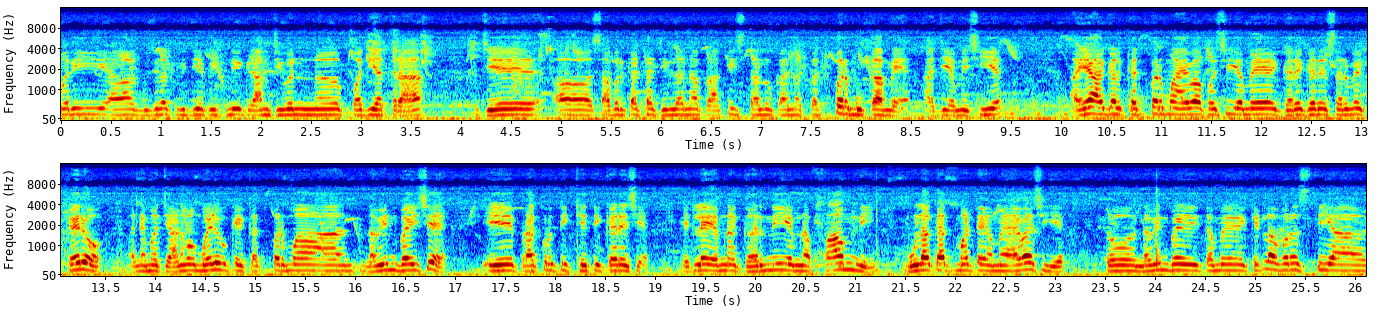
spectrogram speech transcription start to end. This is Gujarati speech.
અમારી આ ગુજરાત વિદ્યાપીઠની ગ્રામ જીવન પદયાત્રા, જે સાબરકાંઠા જિલ્લાના પ્રાંતિજ તાલુકાના કતપર મુકામે આજે અમે છીએ. અહીંયા આગળ કતપરમાં આવ્યા પછી અમે ઘરે ઘરે સર્વે કર્યો અને એમાં જાણવા મળ્યું કે કતપરમાં નવીનભાઈ છે, એ પ્રાકૃતિક ખેતી કરે છે. એટલે એમના ઘરની, એમના ફાર્મની મુલાકાત માટે અમે આવ્યા છીએ. તો નવીનભાઈ, તમે કેટલા વર્ષથી આ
